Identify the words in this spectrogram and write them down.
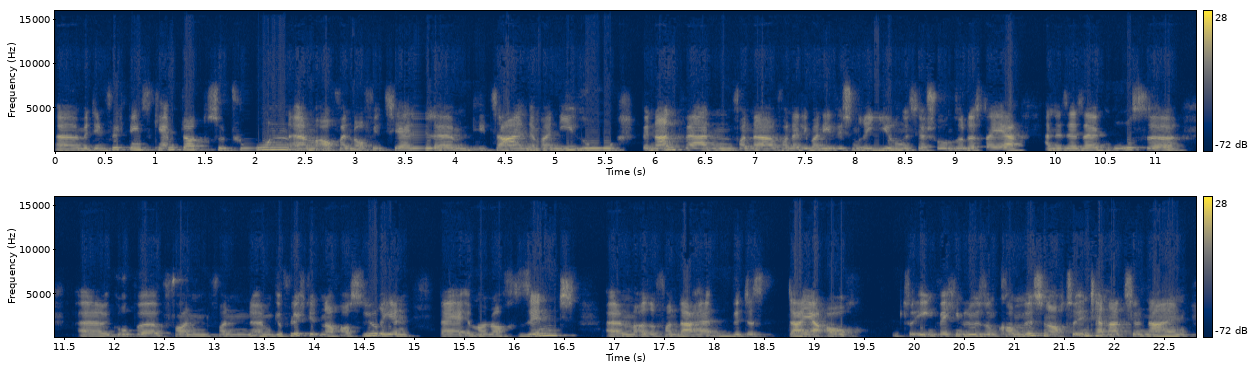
äh, mit den Flüchtlingscamp dort zu tun, ähm, auch wenn offiziell ähm, die Zahlen immer nie so benannt werden von der, von der libanesischen Regierung, ist ja schon so, dass da ja eine sehr, sehr große äh, Gruppe von, von ähm, Geflüchteten auch aus Syrien da ja immer noch sind. Ähm, also von daher wird es da ja auch zu irgendwelchen Lösungen kommen müssen, auch zu internationalen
